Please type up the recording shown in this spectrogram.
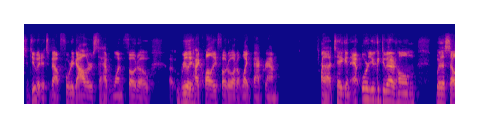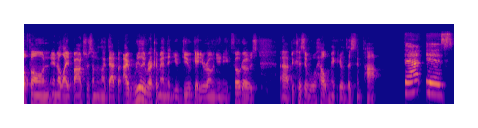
to do it. It's about $40 to have one photo really high quality photo on a white background uh, taken or you could do it at home with a cell phone in a light box or something like that. But I really recommend that you do get your own unique photos uh, because it will help make your listing pop. That is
